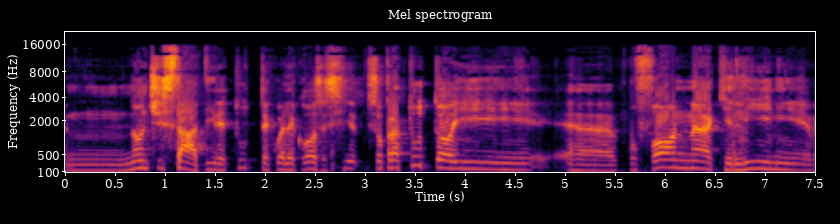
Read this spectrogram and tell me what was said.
mh, non ci sta a dire tutte quelle cose, sì, soprattutto i eh, Buffon, Chiellini,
